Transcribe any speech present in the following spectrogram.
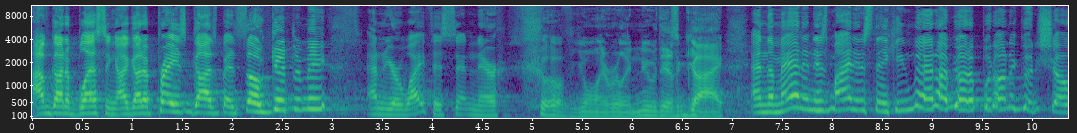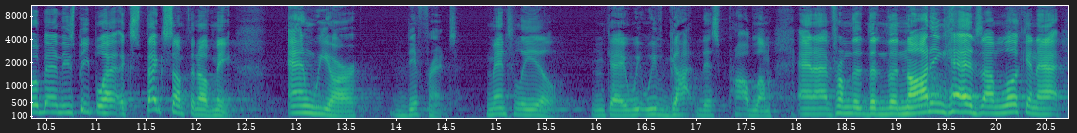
I've got a blessing. I got a praise. God's been so good to me and your wife is sitting there, if you only really knew this guy. And the man in his mind is thinking, man, I've got to put on a good show, man. These people expect something of me. And we are different, mentally ill. Okay, we, we've got this problem. And I, from the, the, the nodding heads I'm looking at,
